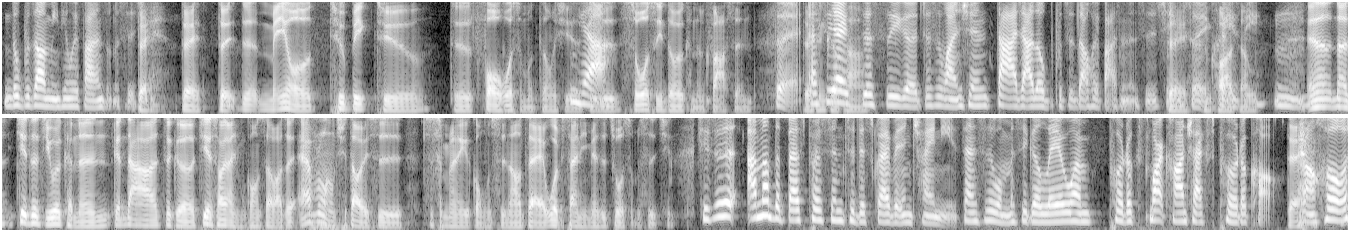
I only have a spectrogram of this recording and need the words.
你都不知道明天会发生什么事情对。对对对，没有 too big to 就是 fall 或什么东西就是所有事情都有可能发生。对，FTX 这是一个就是完全大家都不知道会发生的事对情，所以很夸张。嗯，哎那那借这机会，可能跟大家这个介绍一下你们公司好不好？这个 Avalanche 到底是是什么样的一个公司？然后在 Web 三里面是做什么事情？其实 I'm not the best person to describe it in Chinese，但是我们是一个 Layer One Protocol Smart Contracts Protocol，对然后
